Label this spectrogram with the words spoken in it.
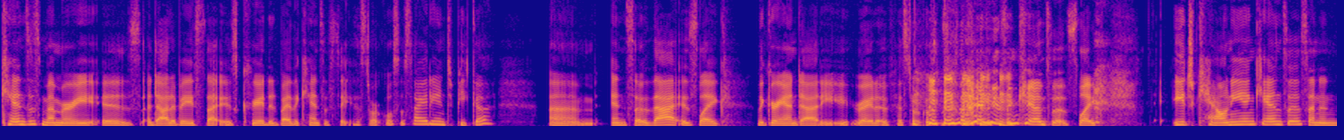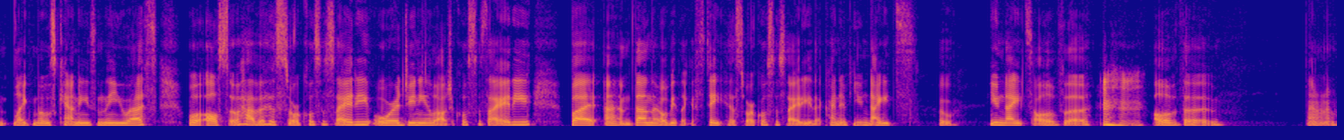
Kansas Memory is a database that is created by the Kansas State Historical Society in Topeka. Um, and so that is like the granddaddy, right, of historical societies in Kansas. Like each county in Kansas and in like most counties in the US will also have a historical society or a genealogical society. But um, then there will be like a state historical society that kind of unites oh, unites all of the Mm-hmm. all of the I don't know,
